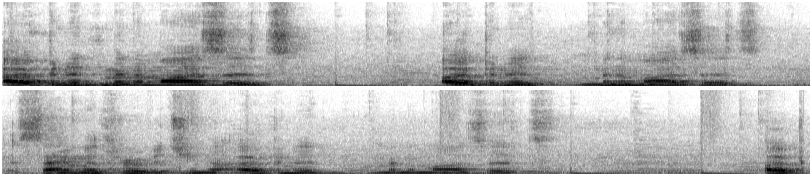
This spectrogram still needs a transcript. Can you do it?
open it, minimize it, open it, minimize it. Same with RivaTuner, open it, minimize it, open.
